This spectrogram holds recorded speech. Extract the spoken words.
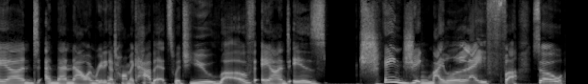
And and then now I'm reading Atomic Habits, which you love and is changing my life. So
